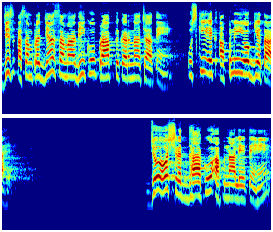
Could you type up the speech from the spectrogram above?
जिस असंप्रज्ञा समाधि को प्राप्त करना चाहते हैं, उसकी एक अपनी योग्यता है। जो श्रद्धा को अपना लेते हैं,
